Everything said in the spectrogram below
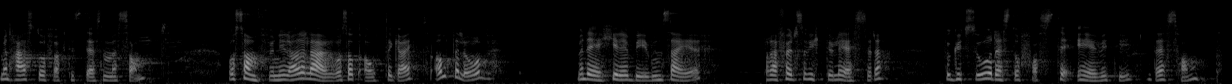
Men her står faktisk det som er sant. Og samfunnet i dag lærer oss at alt er greit. Alt er lov. Men det er ikke det Bibelen sier. Og Derfor er det så viktig å lese det. For Guds ord det står fast til evig tid. Det er sant.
